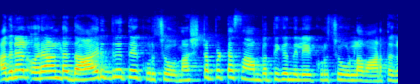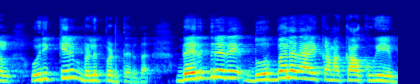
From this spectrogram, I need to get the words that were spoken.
അതിനാൽ ഒരാളുടെ ദാരിദ്ര്യത്തെക്കുറിച്ചോ നഷ്ടപ്പെട്ട സാമ്പത്തിക നിലയെക്കുറിച്ചോ ഉള്ള വാർത്തകൾ ഒരിക്കലും വെളിപ്പെടുത്തരുത്. ദരിദ്രരെ ദുർബലരായി കണക്കാക്കുകയും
